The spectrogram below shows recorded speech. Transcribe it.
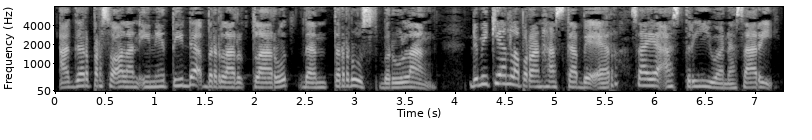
agar persoalan ini tidak berlarut-larut dan terus berulang. Demikian laporan khas KBR, saya Astri Yuwanasari.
